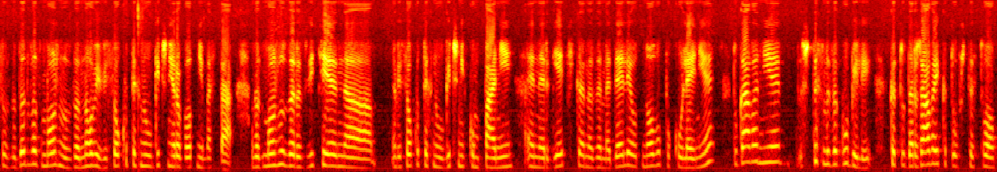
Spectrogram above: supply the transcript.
създадат възможност за нови високотехнологични работни места, възможност за развитие на високотехнологични компании, енергетика на земеделие от ново поколение – тогава ние ще сме загубили като държава и като общество.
